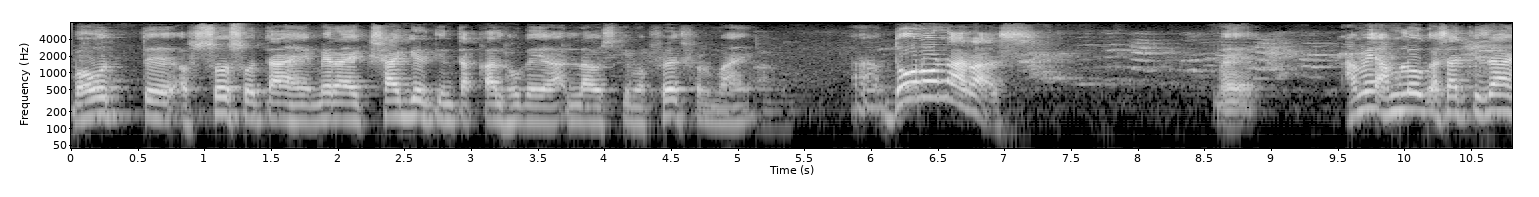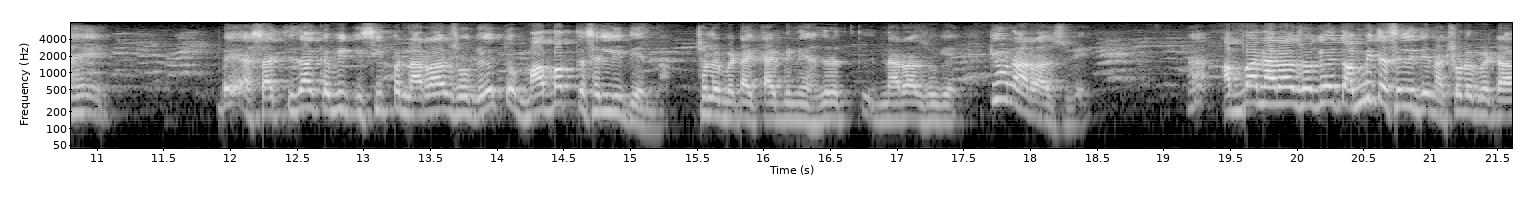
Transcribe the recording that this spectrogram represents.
बहुत अफसोस होता है, मेरा एक शागिर्द इंतकाल हो गया, अल्लाह उसकी मफरत फरमाए। हाँ दोनों नाराज़। मैं, हमें, हम लोग इस हैं। भाई इस कभी किसी पर नाराज़ हो गए तो माँ बाप तसली देना। चलो बेटा नहीं, हज़रत नाराज़ हो गए। क्यों नाराज़ हुए? अब्बा नाराज़ हो गए तो अम्मी तसली देना, छोड़ो बेटा।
